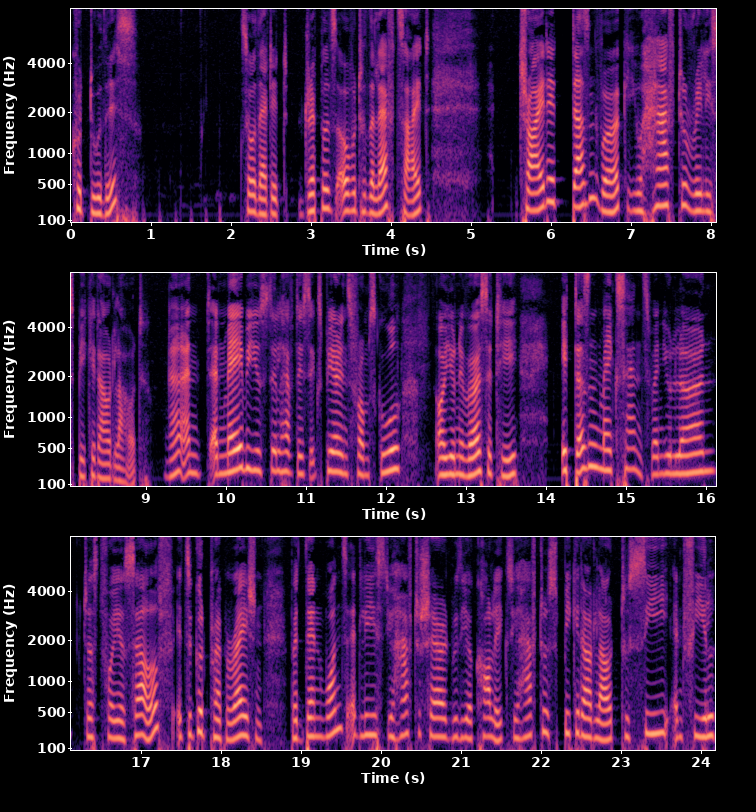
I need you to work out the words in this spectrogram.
could do this so that it dripples over to the left side. Tried it, doesn't work. You have to really speak it out loud. Yeah? And and maybe you still have this experience from school or university. It doesn't make sense when you learn just for yourself. It's a good preparation, but then once at least you have to share it with your colleagues. You have to speak it out loud to see and feel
